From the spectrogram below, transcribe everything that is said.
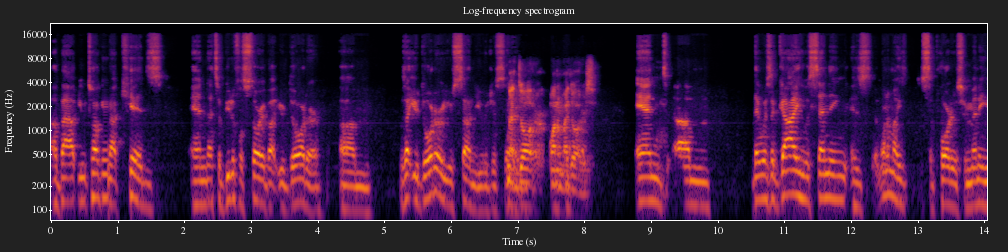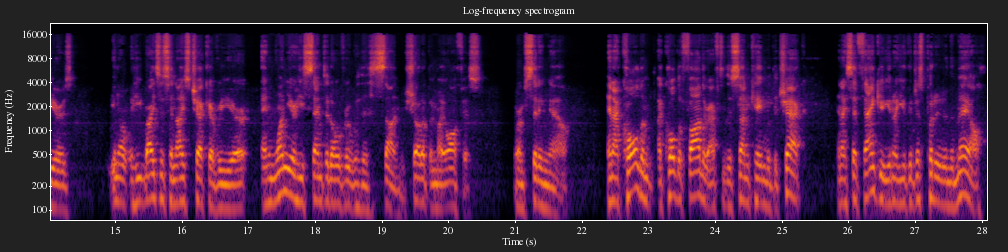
about you talking about kids, and that's a beautiful story about your daughter. Um, was that your daughter or your son? You were just saying. My daughter, one of my daughters. And um, there was a guy who was sending his one of my supporters for many years. You know, he writes us a nice check every year, and one year he sent it over with his son. He showed up in my office, where I'm sitting now. And I called him, I called the father after the son came with the check. And I said, Thank you. You know, you could just put it in the mail.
